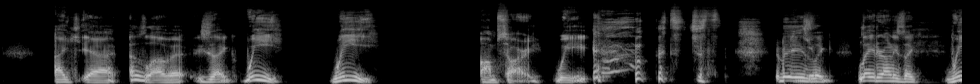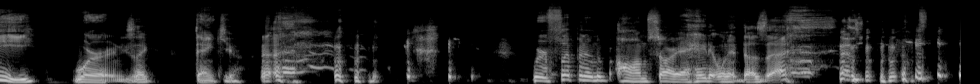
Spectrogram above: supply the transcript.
like, yeah, I love it. He's like, we, we. I'm sorry, we. it's just, then he's like, later on, he's like, we were, and he's like, thank you. we were flipping in the, oh, I'm sorry. I hate it when it does that.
